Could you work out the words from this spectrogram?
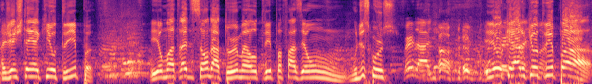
A gente tem aqui o Tripa. E uma tradição da turma é o Tripa fazer um, um discurso. Verdade. E eu quero que o Tripa,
